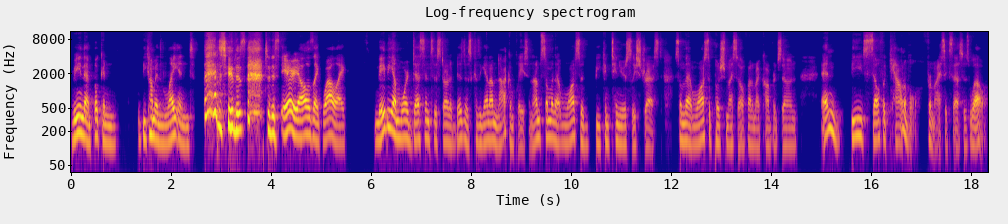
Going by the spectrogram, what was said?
reading that book and become enlightened to this to this area i was like wow like maybe i'm more destined to start a business because again i'm not complacent i'm someone that wants to be continuously stressed someone that wants to push myself out of my comfort zone and be self accountable for my success as well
